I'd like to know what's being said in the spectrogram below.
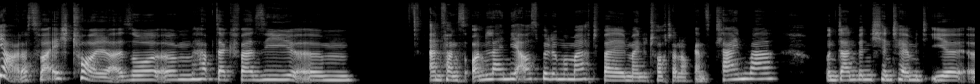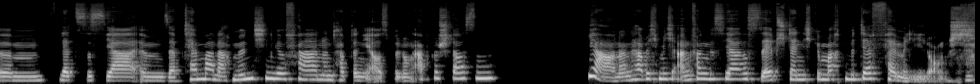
ja, das war echt toll. Also ähm, habe da quasi ähm, anfangs online die Ausbildung gemacht, weil meine Tochter noch ganz klein war. Und dann bin ich hinterher mit ihr ähm, letztes Jahr im September nach München gefahren und habe dann die Ausbildung abgeschlossen. Ja, und dann habe ich mich Anfang des Jahres selbstständig gemacht mit der Family Lounge.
